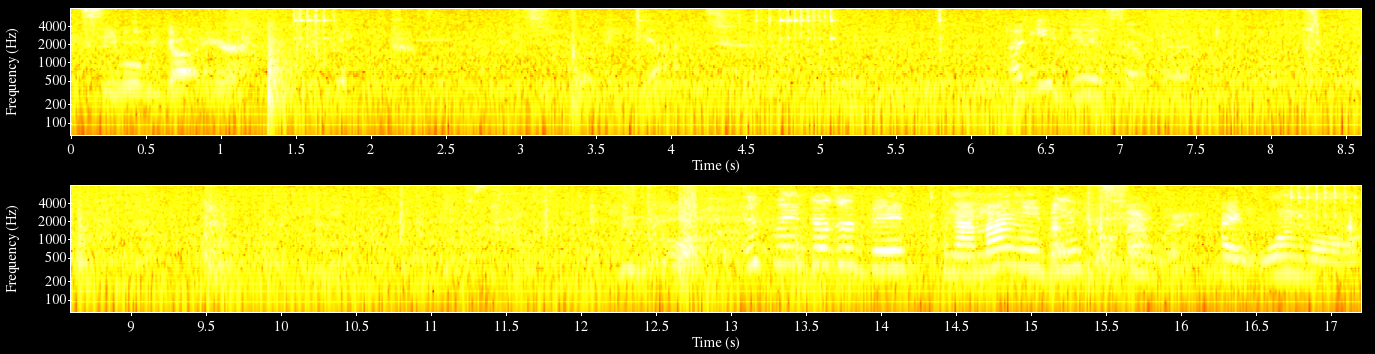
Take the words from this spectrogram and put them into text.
Let's see what we got here. Yeah. How do you do it so good? If this thing doesn't bend, and I might need to going that way. Alright, one more.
